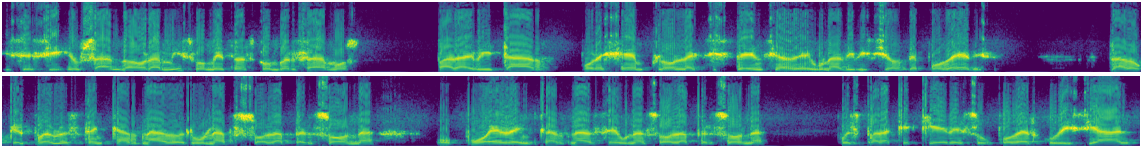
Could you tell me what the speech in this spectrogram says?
y se sigue usando ahora mismo mientras conversamos para evitar, por ejemplo, la existencia de una división de poderes. Dado que el pueblo está encarnado en una sola persona o puede encarnarse en una sola persona, pues ¿para qué quieres un poder judicial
